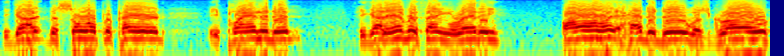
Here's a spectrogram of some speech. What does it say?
he got it, the soil prepared, he planted it, he got everything ready. All it had to do was grow.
